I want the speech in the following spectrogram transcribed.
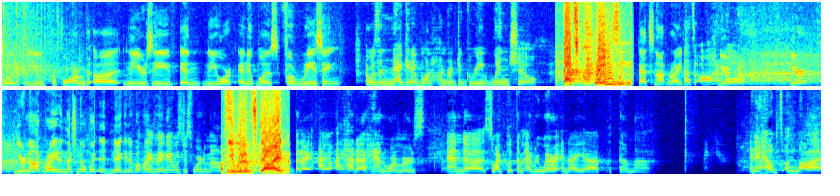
Would you performed uh, New Year's Eve in New York and it was freezing? There was a negative 100 degree wind chill. That's crazy. That's not right. That's awful. You're, you're, you're not right in that. There's no way a negative 100. Okay, maybe it was just word of mouth. You would have died. But I, I, I had uh, hand warmers, and uh, so I put them everywhere, and I uh, put them uh, right here. And it helps a lot.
